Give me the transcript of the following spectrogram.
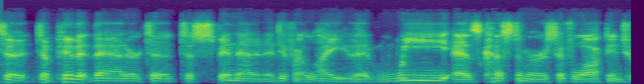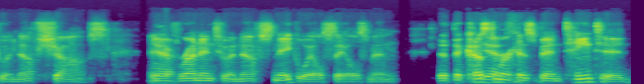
to to pivot that or to to spin that in a different light that we as customers have walked into enough shops and yeah. have run into enough snake oil salesmen that the customer yes. has been tainted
